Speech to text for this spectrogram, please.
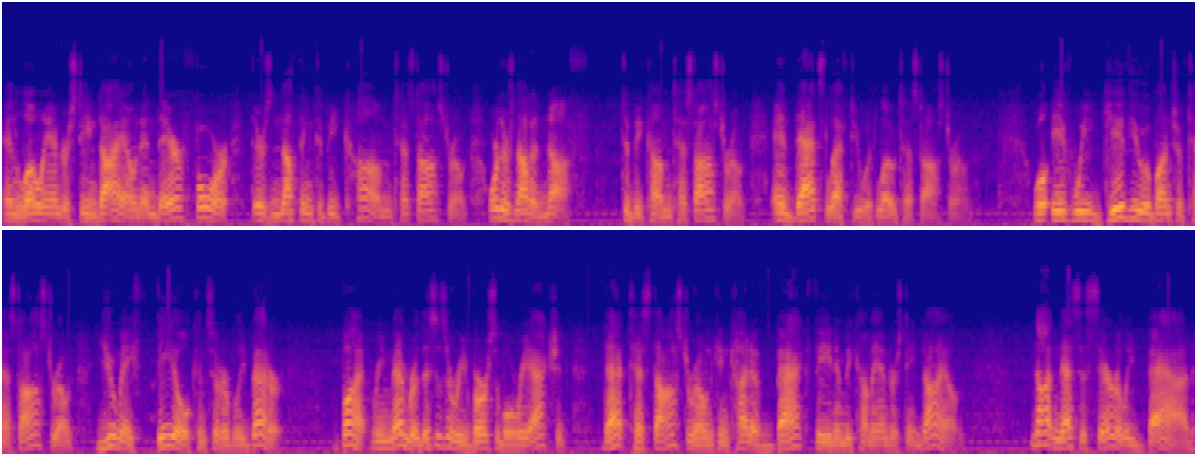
and low androstenedione, and therefore there's nothing to become testosterone, or there's not enough to become testosterone, and that's left you with low testosterone? Well, if we give you a bunch of testosterone, you may feel considerably better. But remember, this is a reversible reaction. that testosterone can kind of backfeed and become androstenedione. Not necessarily bad,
